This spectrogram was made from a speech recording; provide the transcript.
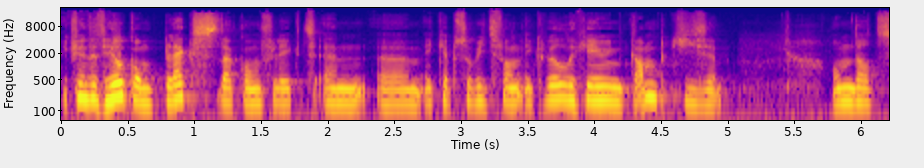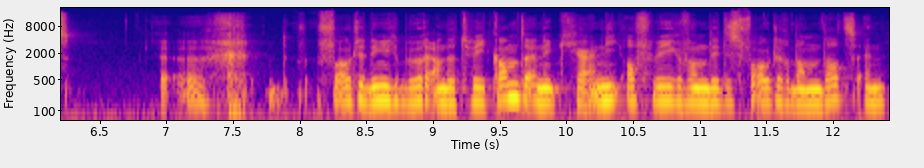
ik vind het heel complex, dat conflict. En um, ik heb zoiets van, ik wil geen kamp kiezen. Omdat er foute dingen gebeuren aan de twee kanten. En ik ga niet afwegen van dit is fouter dan dat. En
